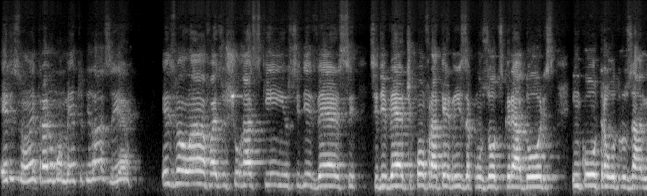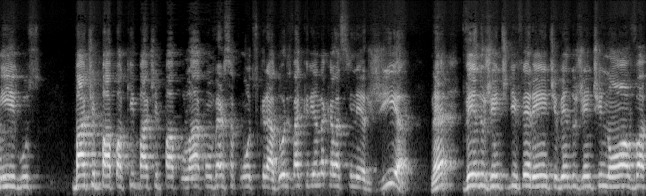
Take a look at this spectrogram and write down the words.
eles vão entrar no momento de lazer. Eles vão lá, faz o churrasquinho, se diverte, se diverte, confraterniza com os outros criadores, encontra outros amigos, bate papo aqui, bate papo lá, conversa com outros criadores, vai criando aquela sinergia, né? Vendo gente diferente, vendo gente nova,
